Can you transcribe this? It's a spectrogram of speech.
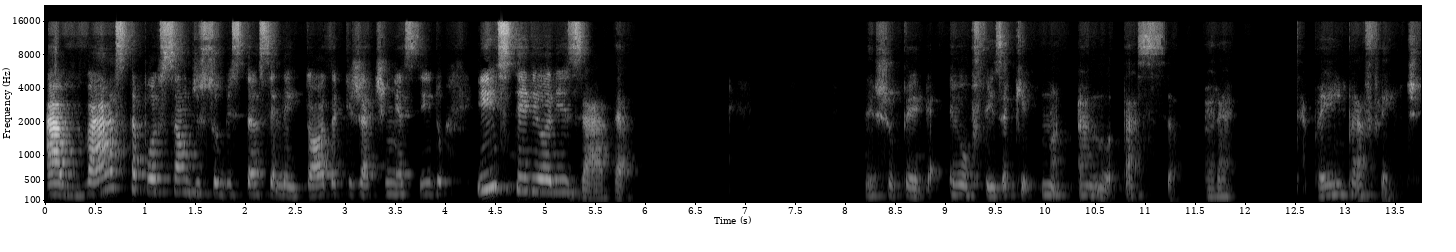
a vasta porção de substância leitosa que já tinha sido exteriorizada. Deixa eu pegar, eu fiz aqui uma anotação. Peraí, tá bem para frente.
